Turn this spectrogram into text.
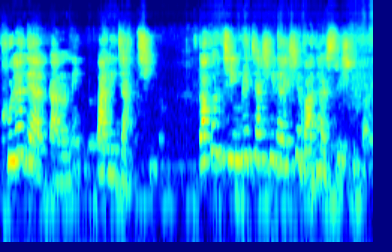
খুলে দেওয়ার কারণে পানি যাচ্ছিল। তখন চিংড়ি চাষিরা এসে বাধার সৃষ্টি করে।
